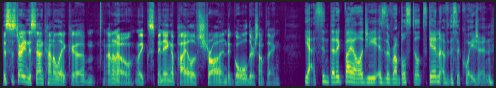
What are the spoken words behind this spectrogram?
This is starting to sound kind of like, um, I don't know, like spinning a pile of straw into gold or something. Yeah, synthetic biology is the Rumpelstiltskin of this equation.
